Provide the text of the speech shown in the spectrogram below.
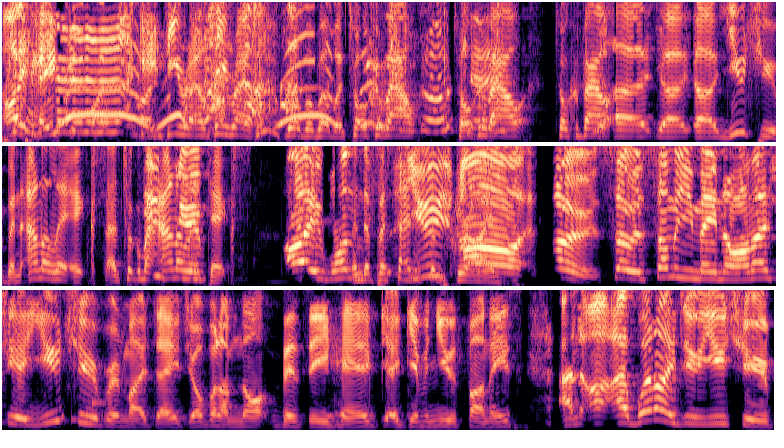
I hated no, no, no, no, my Okay, derail, derail. Wilbur, Wilbur, talk about, talk about, talk about uh, uh, uh, YouTube and analytics. Uh, talk about YouTube. analytics. I once And the percent you- subscribed. Oh, so, so as some of you may know, I'm actually a YouTuber in my day job when I'm not busy here g- giving you funnies. And I, I, when I do YouTube,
